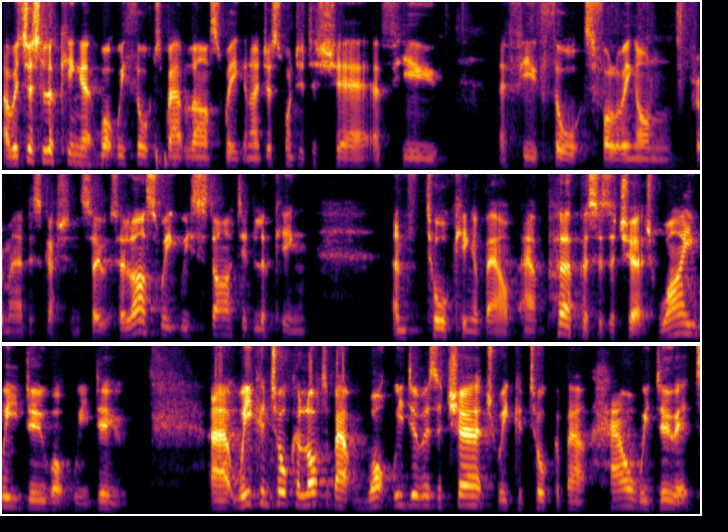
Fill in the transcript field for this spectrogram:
I was just looking at what we thought about last week, and I just wanted to share a few a few thoughts following on from our discussion. So so last week we started looking and talking about our purpose as a church, why we do what we do. Uh, we can talk a lot about what we do as a church, we could talk about how we do it,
